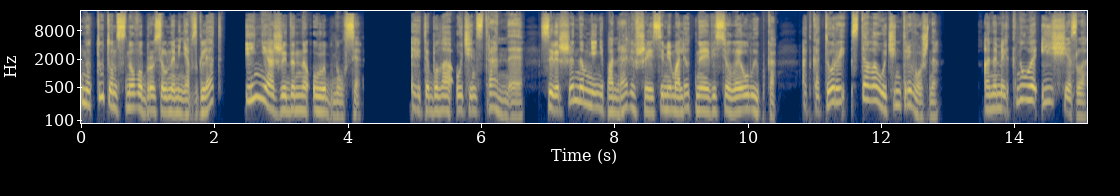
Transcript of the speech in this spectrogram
но тут он снова бросил на меня взгляд и неожиданно улыбнулся. Это была очень странная, совершенно мне не понравившаяся мимолетная веселая улыбка, от которой стало очень тревожно. Она мелькнула и исчезла,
